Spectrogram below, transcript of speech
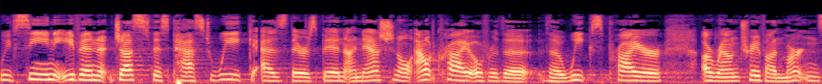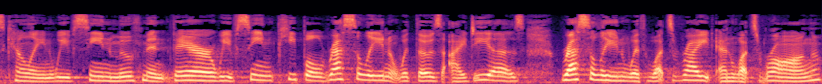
We've seen even just this past week, as there's been a national outcry over the, the weeks prior around Trayvon Martin's killing, we've seen movement there. We've seen people wrestling with those ideas, wrestling with what's right and what's wrong.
